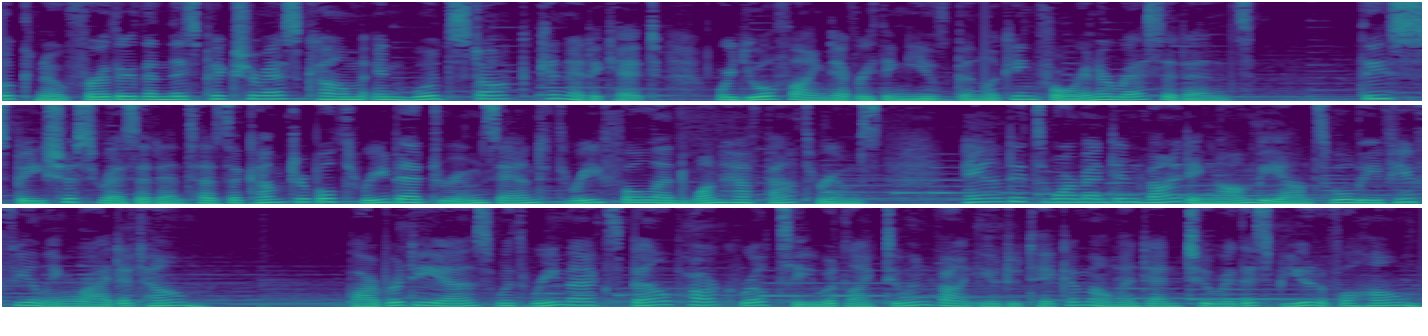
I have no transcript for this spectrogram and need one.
Look no further than this picturesque home in Woodstock, Connecticut, where you'll find everything you've been looking for in a residence. This spacious residence has a comfortable three bedrooms and three full and one half bathrooms, and its warm and inviting ambiance will leave you feeling right at home. Barbara Diaz with Remax Bell Park Realty would like to invite you to take a moment and tour this beautiful home.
